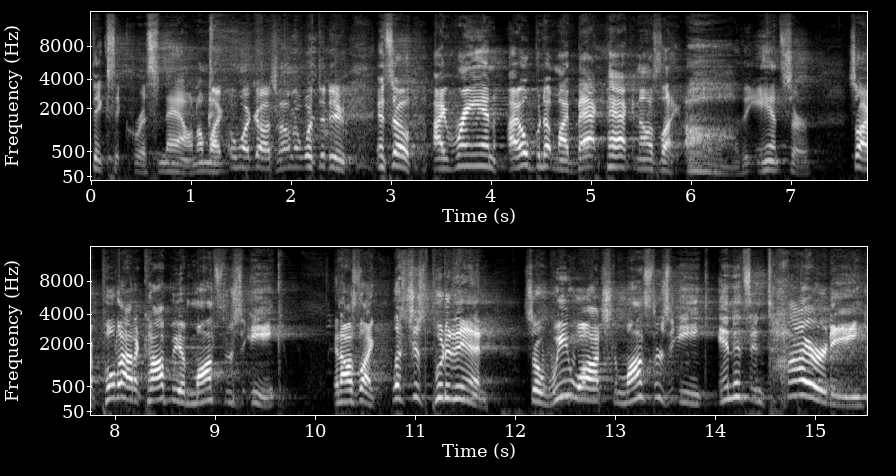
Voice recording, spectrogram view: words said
fix it, Chris, now. And I'm like, oh my gosh, I don't know what to do. And so I ran, I opened up my backpack, and I was like, oh, the answer. So I pulled out a copy of Monsters, Inc., and I was like, let's just put it in. So we watched Monsters, Inc. in its entirety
